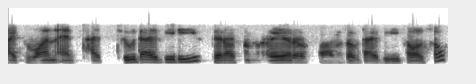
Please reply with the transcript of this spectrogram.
type 1 and type 2 diabetes. There are some rarer forms of diabetes also.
